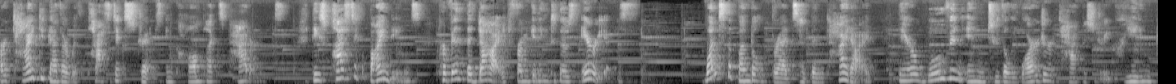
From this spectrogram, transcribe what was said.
are tied together with plastic strips in complex patterns. These plastic bindings prevent the dye from getting to those areas. Once the bundled threads have been tie-dyed, they are woven into the larger tapestry, creating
